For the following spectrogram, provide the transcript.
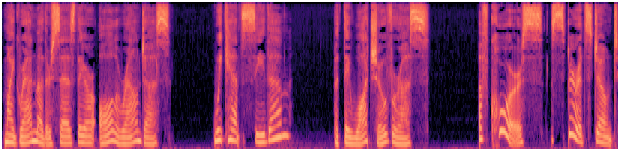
My grandmother says they are all around us. We can't see them, but they watch over us. Of course, spirits don't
